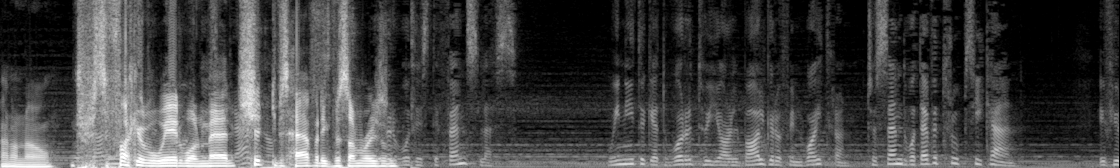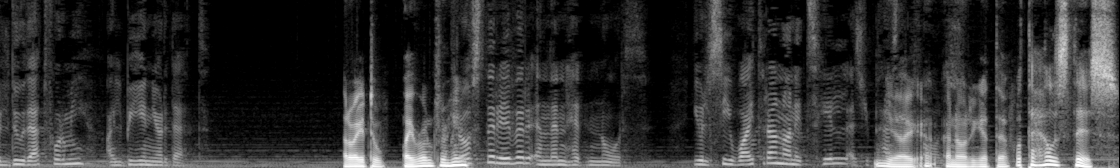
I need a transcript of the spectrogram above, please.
I don't know. It's a fucking weird one, man. Shit keeps happening for some reason. Is defenseless. We need to get word to Jarl Balgruuf in Whiterun to send whatever troops he can. If you'll do that for me, I'll be in your debt. How do I get to Whiterun from here? Cross the river and then head north. You'll see Whiterun on its hill as you pass Yeah, I, I know how to get there. What the hell is this?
